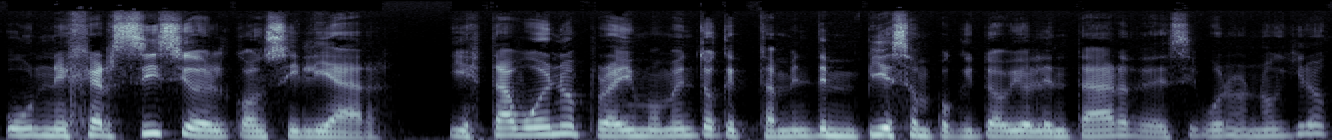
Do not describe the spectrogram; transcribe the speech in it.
un ejercicio del conciliar y está bueno, pero hay un momento que también te empieza un poquito a violentar de decir, bueno, no quiero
